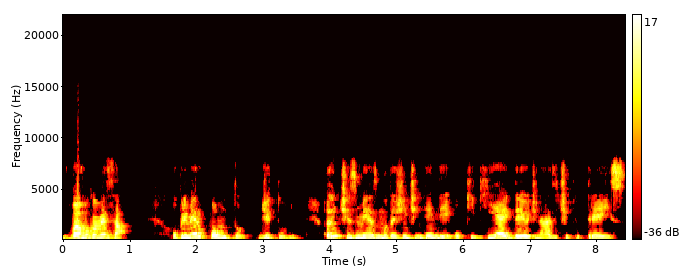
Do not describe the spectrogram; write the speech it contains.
vamos começar. O primeiro ponto de tudo, antes mesmo da gente entender o que, é a ideodinase tipo 3,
